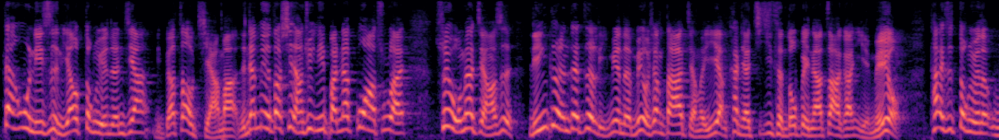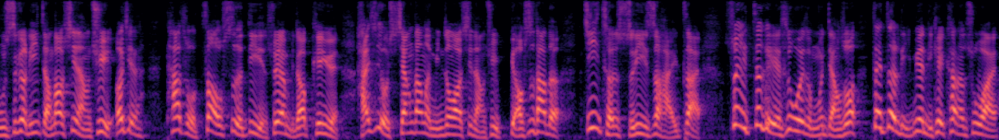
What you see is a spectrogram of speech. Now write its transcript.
但问题是你要动员人家，你不要造假吗，人家没有到现场去，你把人家挂出来。所以我们要讲的是林个人在这里面呢，没有像大家讲的一样，看起来基层都被人家榨干，也没有。他也是动员了五十个里长到现场去，而且他所造势的地点虽然比较偏远，还是有相当的民众到现场去，表示他的基层实力是还在。所以这个也是为什么讲说，在这里面你可以看得出来，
